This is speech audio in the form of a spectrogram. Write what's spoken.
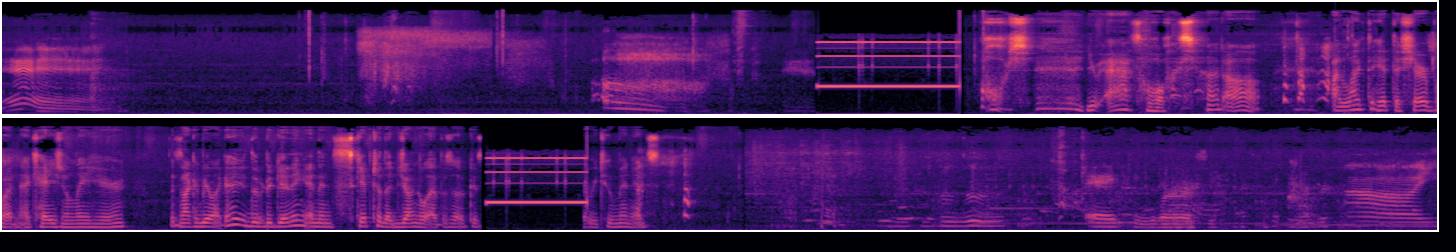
yeah. Oh. Oh, sh- you asshole! Shut up. I like to hit the share button occasionally here. It's not gonna be like, hey, the beginning, and then skip to the jungle episode because every two minutes. Hi.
